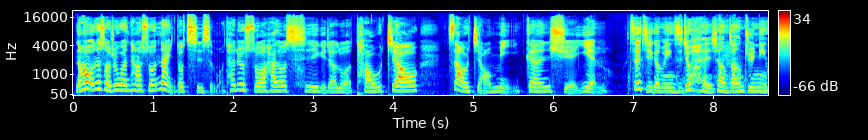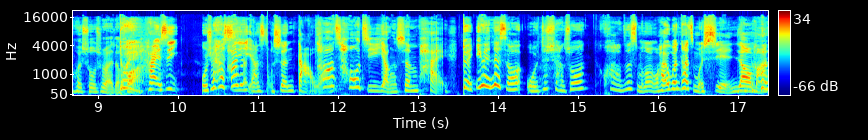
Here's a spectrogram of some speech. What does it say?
然后我那时候就问她说：“那你都吃什么？”她就说：“她都吃一个叫做桃胶皂角米跟雪燕。”这几个名字就很像张钧甯会说出来的话，对，他也是。我觉得他是养生大王，他超级养生派。对，因为那时候我就想说，哇，这是什么东西？我还问他怎么写，你知道吗？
